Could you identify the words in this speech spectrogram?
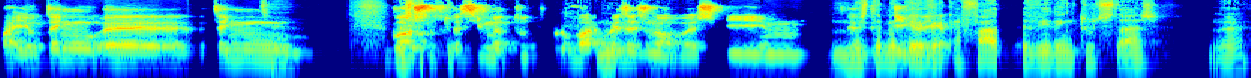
Pá, eu tenho, tenho gosto, acima de tudo, de provar mas, coisas novas. E, mas também tem a ver com a fase da vida em que tu estás, não é?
